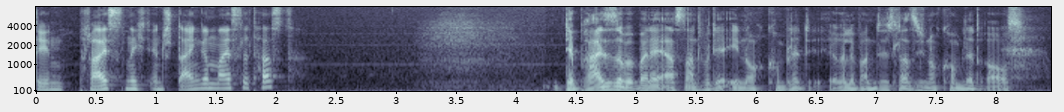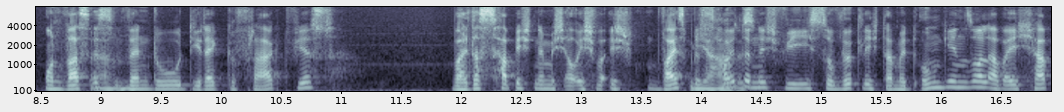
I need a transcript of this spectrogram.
den Preis nicht in Stein gemeißelt hast? Der Preis ist aber bei der ersten Antwort ja eh noch komplett irrelevant. Das lasse ich noch komplett raus. Und was ist, ähm, wenn du direkt gefragt wirst? Weil das habe ich nämlich auch, ich, ich weiß bis ja, heute nicht, wie ich so wirklich damit umgehen soll, aber ich habe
